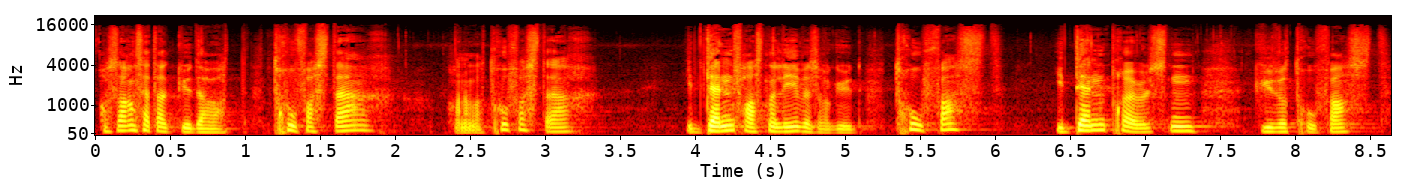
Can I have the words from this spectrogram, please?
Og så har han sett at Gud har vært trofast der. Han har vært trofast der. I den fasen av livet så var Gud trofast. I den prøvelsen Gud var trofast.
